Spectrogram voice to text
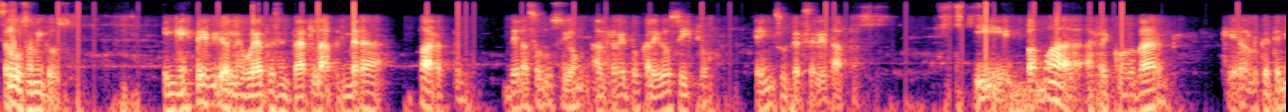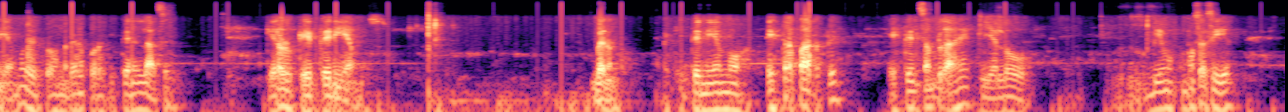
Saludos amigos. En este video les voy a presentar la primera parte de la solución al reto ciclo en su tercera etapa. Y vamos a, recordar qué era lo que teníamos, de todas maneras por aquí está el enlace, qué era lo que teníamos. Bueno, aquí teníamos esta parte, este ensamblaje, que ya lo vimos cómo se hacía,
